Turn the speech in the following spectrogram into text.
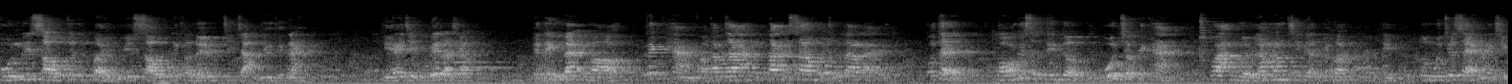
46 cho đến 76 cái giờ đêm chi trả như thế này. Thì anh chị có biết là sao? Cái tỷ lệ mà khách hàng mà tham gia, tại sao mà chúng ta lại có thể có cái sự tin tưởng từ 4 triệu khách hàng qua 15 năm sinh nhật như vậy? Thì tôi muốn chia sẻ với anh chị,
